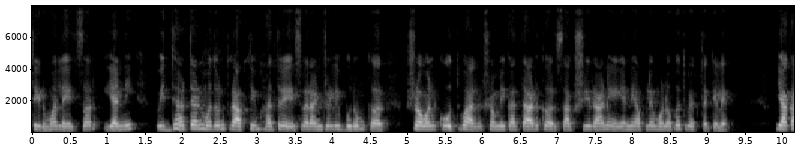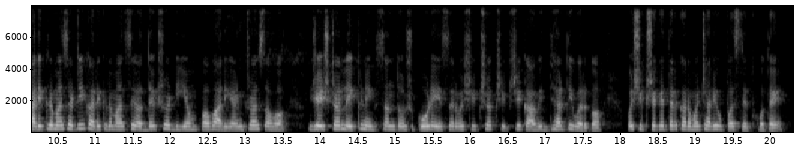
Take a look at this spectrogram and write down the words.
तिरमले सर यांनी विद्यार्थ्यांमधून प्राप्ती म्हात्रे स्वरांजली बुरुमकर श्रवण कोतवाल शमिका ताडकर साक्षी राणे यांनी आपले मनोगत व्यक्त केले. या कार्यक्रमासाठी कार्यक्रमाचे अध्यक्ष डी एम पवार यांच्यासह ज्येष्ठ लेखनिक संतोष गोडे सर्व शिक्षक शिक्षिका विद्यार्थी वर्ग व शिक्षकेतर कर्मचारी उपस्थित होते.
